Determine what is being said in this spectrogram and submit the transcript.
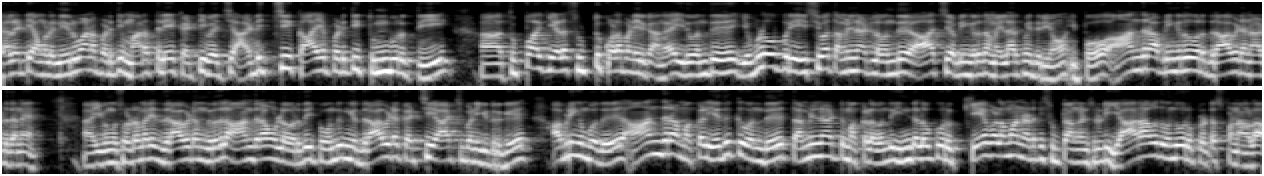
கலட்டி அவங்கள நிர்வாணப்படுத்தி மரத்திலேயே கட்டி வச்சு அடித்து காயப்படுத்தி துன்புறுத்தி துப்பாக்கியால் சுட்டு கொலை பண்ணியிருக்காங்க. இது வந்து எவ்வளோ பெரிய இஷ்யூவாக தமிழ்நாட்டில் வந்து ஆச்சு அப்படிங்கிறது நம்ம எல்லாருக்குமே தெரியும். இப்போது ஆந்திரா அப்படிங்கிறது ஒரு திராவிட நாடு தானே? இவங்க சொல்கிற மாதிரி திராவிடம்ங்கிறதுல ஆந்திராவும் உள்ள வருது. இப்போ வந்து இங்கே திராவிட கட்சி ஆட்சி பண்ணிக்கிட்டு இருக்கு. அப்படிங்கும்போது ஆந்திரா மக்கள் எதுக்கு வந்து தமிழ்நாட்டு மக்களை வந்து இந்த அளவுக்கு ஒரு நட நடத்தி சுட்டாங்கன்னு சொல்லிட்டு யாராவது வந்து ஒரு ப்ரொடெஸ்ட் பண்ணாங்களா?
